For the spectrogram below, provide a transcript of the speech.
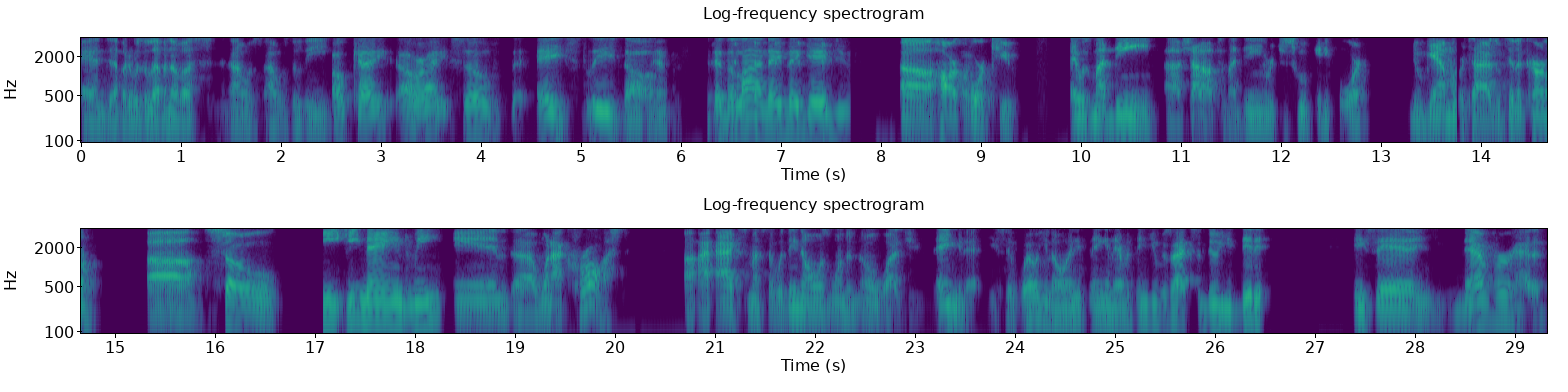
And uh, but it was 11 of us, and I was I was the lead. Okay, all right. So the ace lead dog. Yeah. And the line name they gave you? Uh, Hardcore Q. It was my dean. Uh, shout out to my dean, Richard Swoop, 84, Nu Gamma, retired lieutenant colonel. Uh, so he he named me, and uh, when I crossed, uh, I asked him. I said, "Well, Dean, I always wanted to know why you name me that." He said, "Well, you know, anything and everything you was asked to do, you did it." He said, "You never had a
